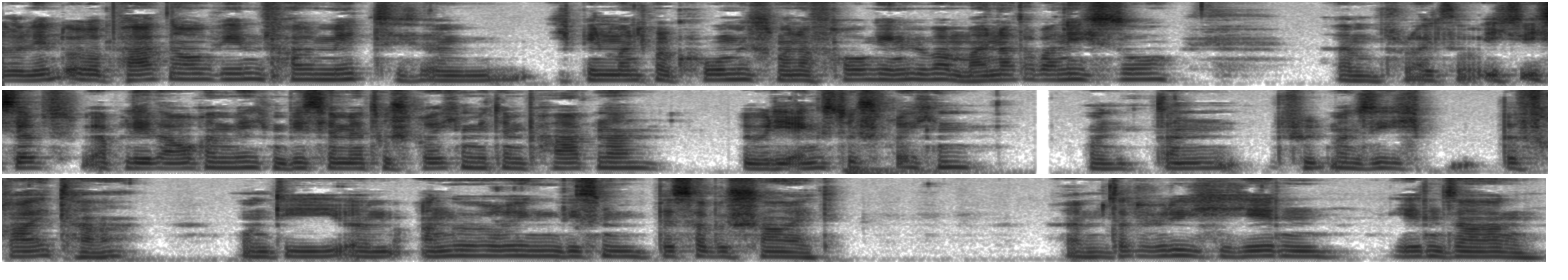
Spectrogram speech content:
Also nehmt eure Partner auf jeden Fall mit. Ähm, ich bin manchmal komisch meiner Frau gegenüber, meiner hat aber nicht so. Ähm, vielleicht so, ich, ich selbst appelliere auch an mich, ein bisschen mehr zu sprechen mit den Partnern, über die Ängste sprechen und dann fühlt man sich befreiter und die ähm, Angehörigen wissen besser Bescheid. Das würde ich jeden, jeden sagen,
